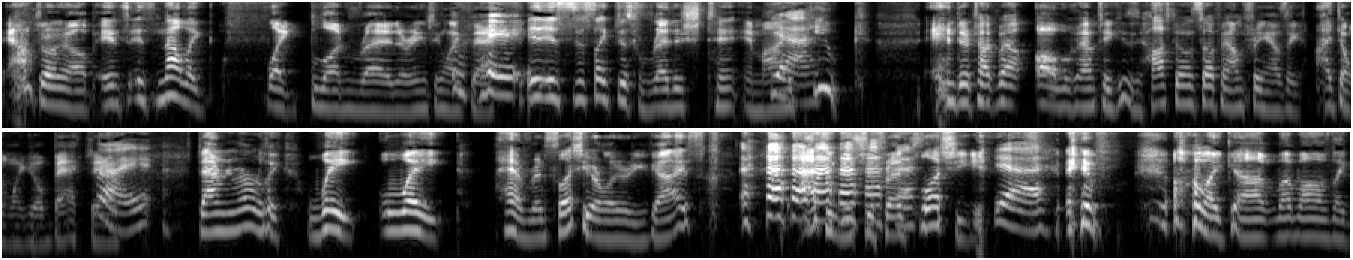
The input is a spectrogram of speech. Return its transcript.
And I'm throwing up. It's it's not like like blood red or anything like that. Right. It is just like this reddish tint in my Yeah. puke. And they're talking about, oh, gonna take you to the hospital and stuff. And I'm freaking. out. I was like, I don't want to go back there. Right. Then I remember, like, wait, wait. I had red slushy earlier, you guys. I think it's just red slushy. Yeah. And, oh my god, my mom was like,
